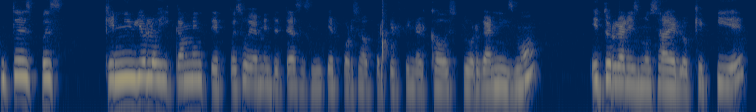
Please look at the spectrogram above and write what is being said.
Entonces, pues que ni biológicamente, pues obviamente te hace sentir forzado porque al fin y al cabo es tu organismo, y tu organismo sabe lo que pide,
